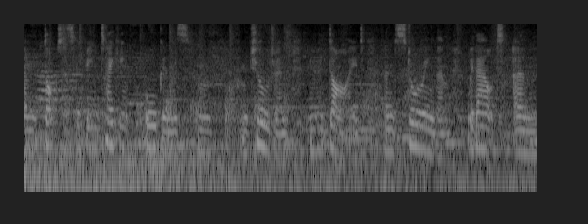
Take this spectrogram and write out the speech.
um, doctors had been taking organs from, from children who had died and storing them without um,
